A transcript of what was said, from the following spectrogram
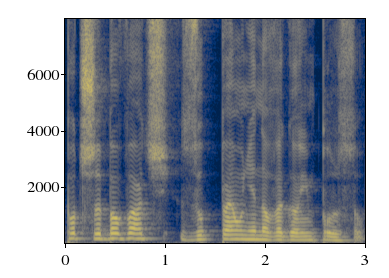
potrzebować zupełnie nowego impulsu,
